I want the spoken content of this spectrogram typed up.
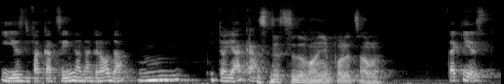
I jest wakacyjna nagroda. Mm, I to jaka? Zdecydowanie polecamy. Tak jest.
